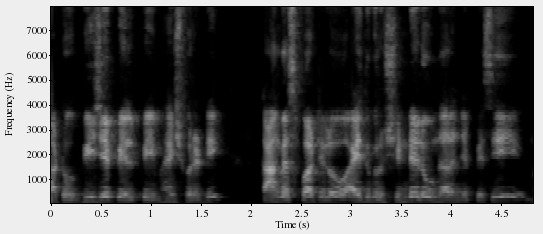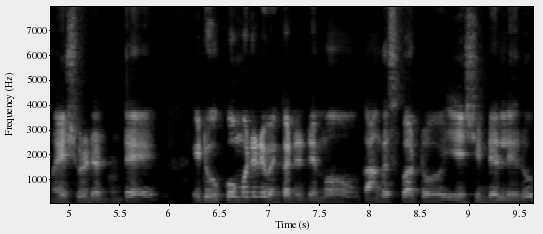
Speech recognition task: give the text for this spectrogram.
అటు BJP LP Maheshwar Reddy Congress పార్టీలో ఐదుగురు షిండేలు ఉన్నారని చెప్పేసి మహేశ్వర్ రెడ్డి అంటుంటే ఇటు కోమటిరెడ్డి వెంకటరెడ్డి ఏమో కాంగ్రెస్ పార్టీలో ఏ షిండేలు లేరు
